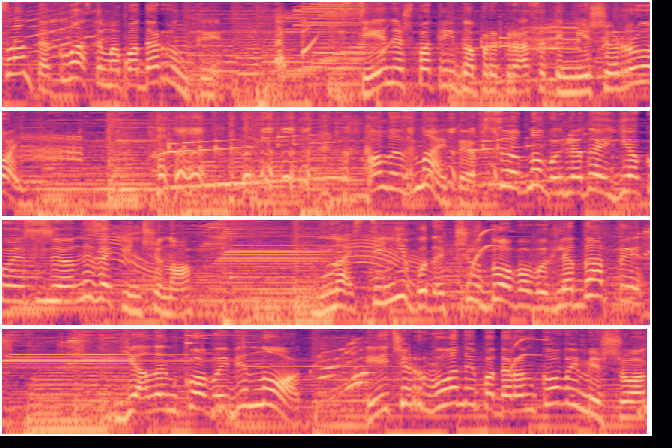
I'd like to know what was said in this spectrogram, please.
Санта кластиме подарунки. Стіни ж потрібно прикрасити мішурой. Але знайте, все одно виглядає якось незакінчено. На стіні буде чудово виглядати ялинковий вінок і червоний подарунковий мішок.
